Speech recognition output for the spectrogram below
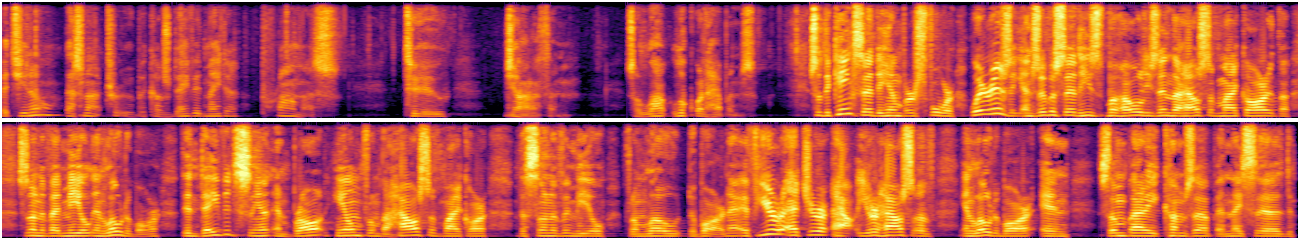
But you know, that's not true because David made a promise to Jonathan. So look what happens. So the king said to him, verse 4, Where is he? And Ziba said, He's behold, he's in the house of Machir, the son of Ammiel in Lodabar. Then David sent and brought him from the house of Machir, the son of Ammiel, from Lodabar. Now, if you're at your, your house of in Lodabar and somebody comes up and they said,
